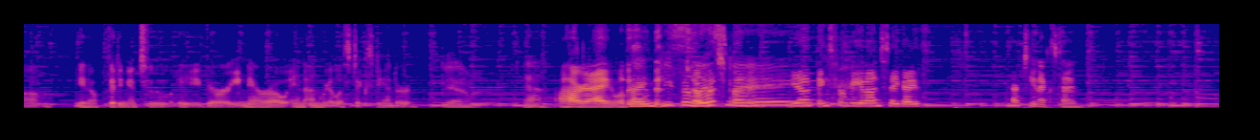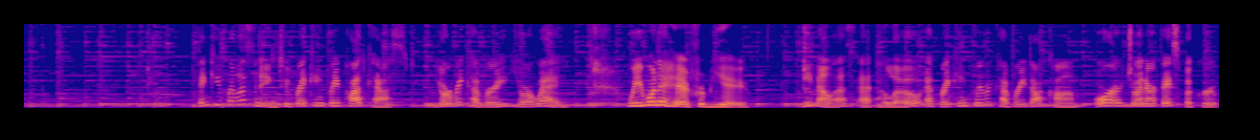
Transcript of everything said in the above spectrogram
um, you know fitting into a very narrow and unrealistic standard Yeah. Yeah. All right. Well, this Thank has been so much fun. Yeah. Thanks for being on today, guys. Talk to you next time. Thank you for listening to Breaking Free Podcast, your recovery, your way. We want to hear from you. Email us at hello at breakingfreerecovery.com or join our Facebook group,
